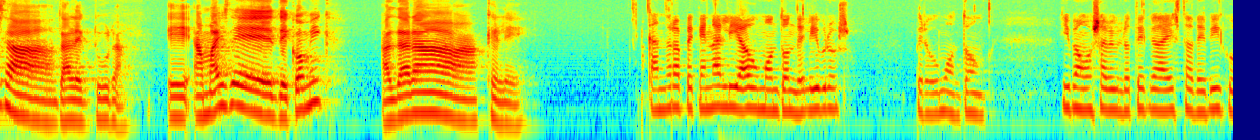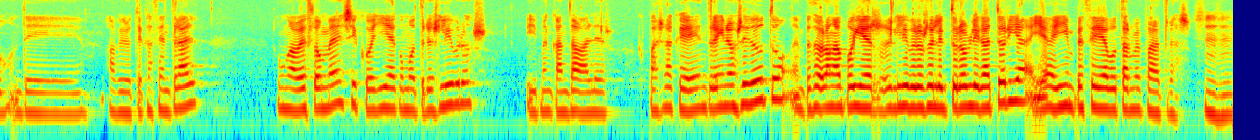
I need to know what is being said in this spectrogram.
amantes da, da lectura. Eh, a máis de, de cómic, Aldara que lee? Cando era pequena lía un montón de libros, pero un montón. Íbamos á biblioteca esta de Vigo, de a biblioteca central, unha vez ao mes e collía como tres libros e me encantaba ler. Pasa que entrei no instituto, empezaron a poñer libros de lectura obligatoria e aí empecé a botarme para atrás. Uh -huh.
